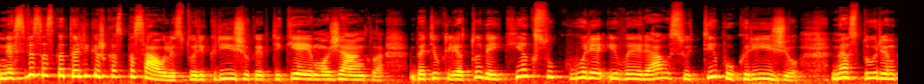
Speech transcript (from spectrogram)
nes visas katalikiškas pasaulis turi kryžių kaip tikėjimo ženklą, bet juk lietuviai kiek sukūrė įvairiausių tipų kryžių. Mes turim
